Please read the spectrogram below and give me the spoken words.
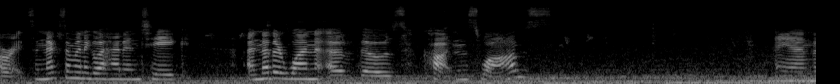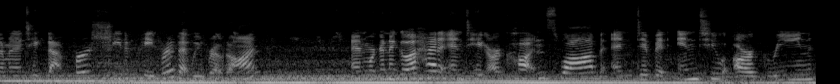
All right, so next I'm gonna go ahead and take another one of those cotton swabs. And I'm gonna take that first sheet of paper that we wrote on, and we're gonna go ahead and take our cotton swab and dip it into our green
